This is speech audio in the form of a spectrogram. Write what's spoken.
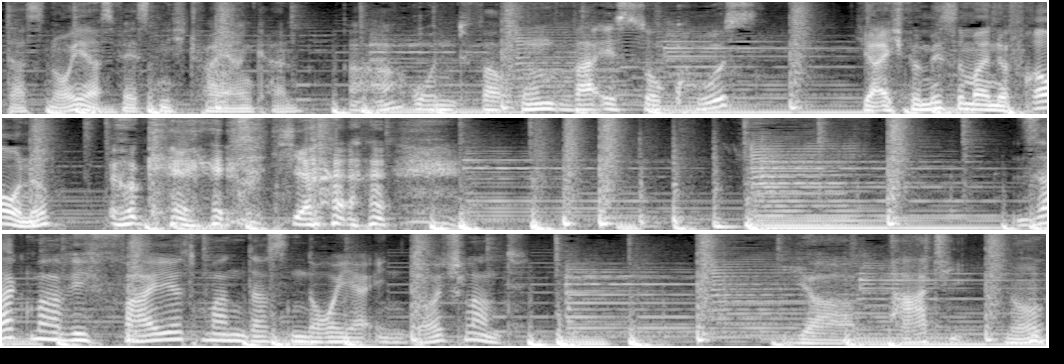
das Neujahrsfest nicht feiern kann. Aha, und warum war es so kurz? Ja, ich vermisse meine Frau, ne? Okay, ja. Sag mal, wie feiert man das Neujahr in Deutschland? Ja, Party. Ne?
